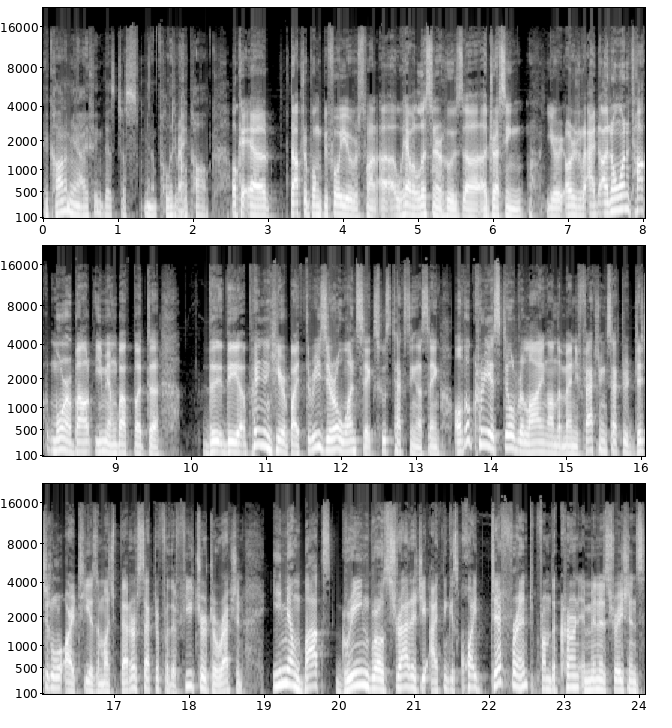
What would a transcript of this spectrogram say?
economy, I think that's just you know political Right. talk. Okay, uh, Dr. Bong, before you respond, uh, we have a listener who's uh, addressing your. Or I, I don't want to talk more about Lee Myung-bak, but uh, the, the opinion here by 3016, who's texting us saying, although Korea is still relying on the manufacturing sector, digital RT is a much better sector for the future direction. Lee Myung-bak's green growth strategy, I think, is quite different from the current administration's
